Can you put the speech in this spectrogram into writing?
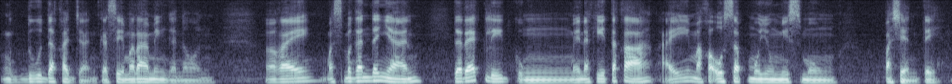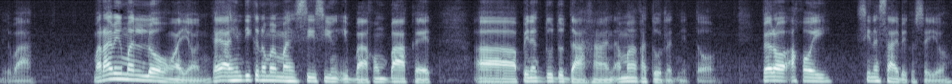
magduda ka dyan kasi maraming ganon. Okay? Mas maganda niyan, directly, kung may nakita ka, ay makausap mo yung mismong pasyente. Di ba? Maraming manloloko ngayon. Kaya hindi ko naman masisi yung iba kung bakit uh, pinagdududahan ang mga katulad nito. Pero ako'y sinasabi ko sa iyo,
